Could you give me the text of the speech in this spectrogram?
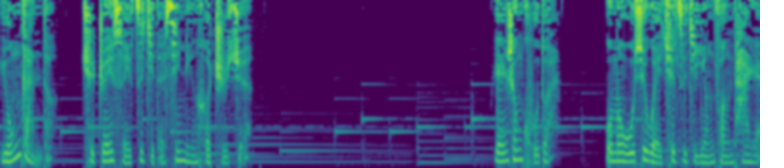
勇敢的去追随自己的心灵和直觉。人生苦短，我们无需委屈自己迎逢他人。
